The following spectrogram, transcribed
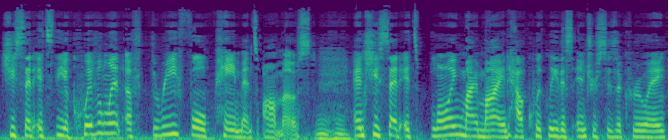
She said it's the equivalent of three full payments almost. Mm-hmm. And she said it's blowing my mind how quickly this interest is accruing.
